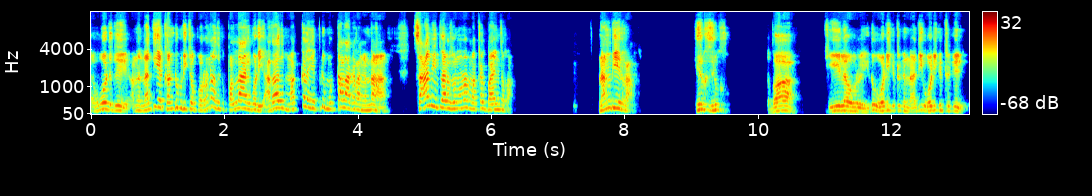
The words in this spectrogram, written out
ஓடுது. அந்த நதியை கண்டுபிடிக்க போறோம்னா அதுக்கு பல்லாயிரம் கோடி. அதாவது மக்களை எப்படி முட்டாளாக்குறாங்கன்னா சாமி பேர சொன்னோம்னா மக்கள் பயந்துடுறான். நம்பிடுறான். இருக்கும் இருக்கும். கீழே ஒரு இது ஓடிக்கிட்டு இருக்கு நதி ஓடிக்கிட்டு இருக்கு.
